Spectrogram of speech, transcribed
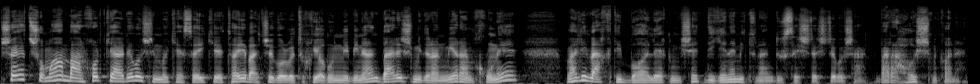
شاید شما هم برخورد کرده باشین با کسایی که تا یه بچه گربه تو خیابون می‌بینن برش میدارن میارن خونه ولی وقتی بالغ میشه دیگه نمی‌تونن دوستش داشته باشن و رهاش می‌کنن.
